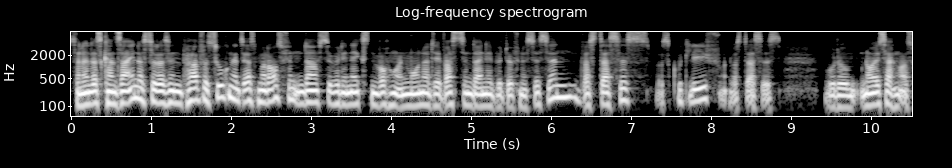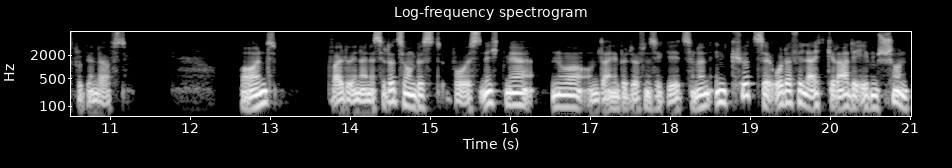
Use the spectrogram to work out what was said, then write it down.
Sondern das kann sein, dass du das in ein paar Versuchen jetzt erstmal rausfinden darfst über die nächsten Wochen und Monate, was denn deine Bedürfnisse sind, was das ist, was gut lief und was das ist, wo du neue Sachen ausprobieren darfst. Und weil du in einer Situation bist, wo es nicht mehr nur um deine Bedürfnisse geht, sondern in Kürze oder vielleicht gerade eben schon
